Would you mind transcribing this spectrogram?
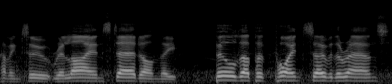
Having to rely instead on the build up of points over the rounds.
